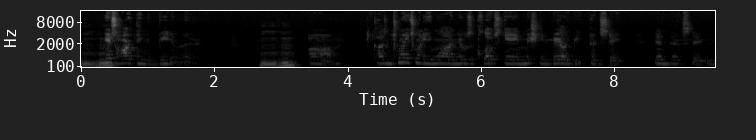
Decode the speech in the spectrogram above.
Mm-hmm. It's a hard thing to beat them there. Mm-hmm. Um, cause in 2021 it was a close game. Michigan barely beat Penn State in Penn State, and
